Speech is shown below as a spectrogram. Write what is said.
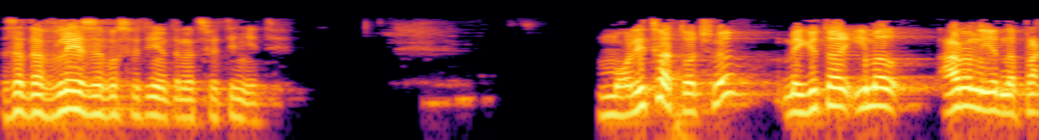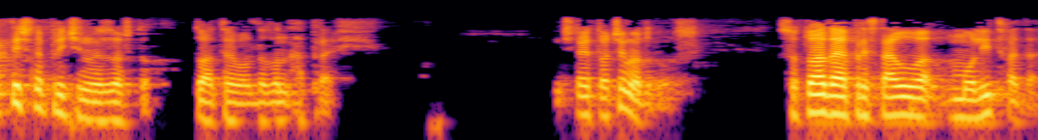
за да влезе во светињата на светињите? молитва точно, меѓутоа имал Арон и една практична причина зашто тоа требало да го направи. Значи, тоа е точен одговор. Со тоа да ја представува молитвата.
